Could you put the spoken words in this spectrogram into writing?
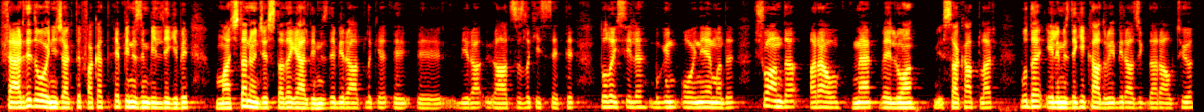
Ferdi de oynayacaktı fakat hepinizin bildiği gibi maçtan önce stada geldiğimizde bir rahatlık e, e, bir ra- rahatsızlık hissetti. Dolayısıyla bugün oynayamadı. Şu anda Arao, Mert ve Luan sakatlar. Bu da elimizdeki kadroyu birazcık daraltıyor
